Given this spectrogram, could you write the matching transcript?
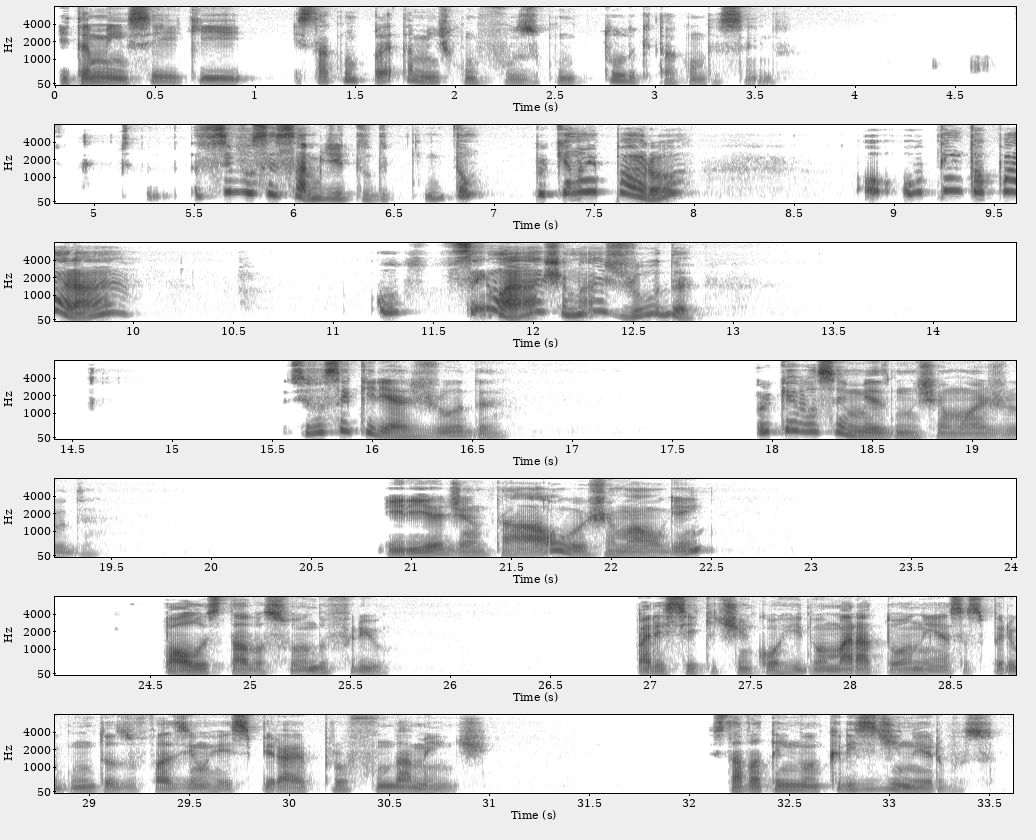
E também sei que está completamente confuso com tudo que está acontecendo. Se você sabe de tudo, então por que não me parou? Ou, ou tentou parar. Ou, sei lá, chamar ajuda. Se você queria ajuda, por que você mesmo não chamou ajuda? Iria adiantar algo chamar alguém? Paulo estava suando frio. Parecia que tinha corrido uma maratona e essas perguntas o faziam respirar profundamente. Estava tendo uma crise de nervos.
